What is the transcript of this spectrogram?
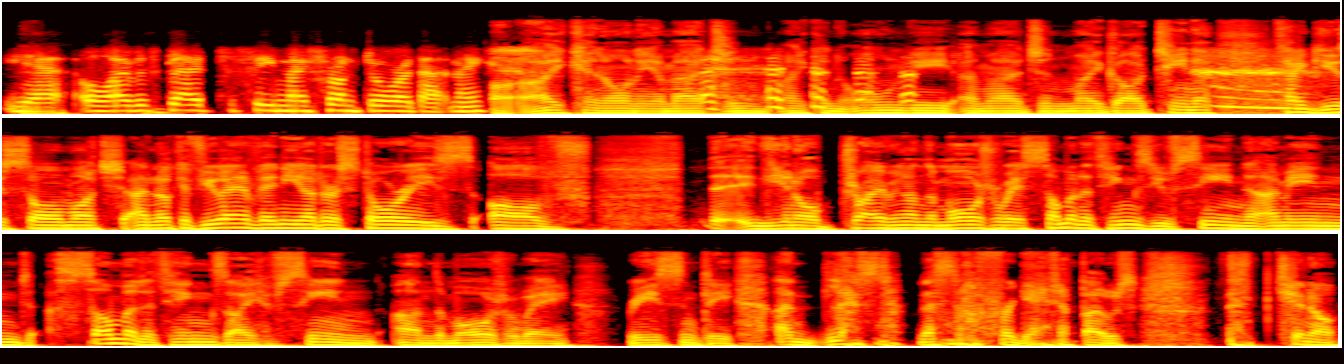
yeah. Oh, I was glad to see my front door that night. I can only imagine. I can only imagine. My God, Tina, thank you so much. And look, if you have any other stories of, uh, you know, driving on the motorway, some of the things you've seen. I mean, some of the things I have seen on the motorway recently, and let's let's not forget about, you know,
